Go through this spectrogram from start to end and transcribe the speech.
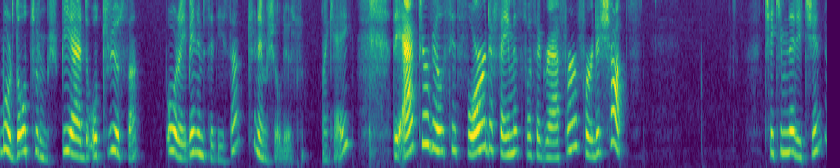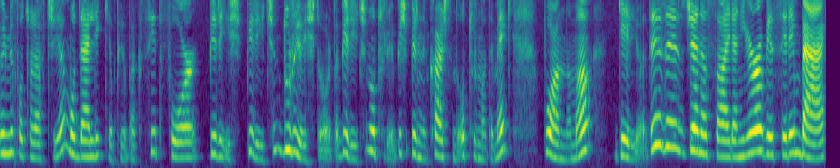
Burada oturmuş. Bir yerde oturuyorsan orayı benimsediysen tünemiş oluyorsun. Okay? The actor will sit for the famous photographer for the shots. Çekimler için ünlü fotoğrafçıya modellik yapıyor. Bak sit for biri iş biri için duruyor işte orada. Biri için oturuyor. Bir, birinin karşısında oturma demek bu anlama geliyor. This is genocide and Europe is sitting back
